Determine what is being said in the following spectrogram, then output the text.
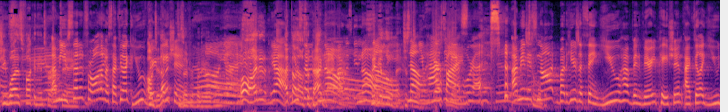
she was fucking interrupting. I mean, you said it for all of us. I feel like you were Oh, very did I? patient. Does everybody Oh, over? yeah. Oh, I didn't. Yeah, I thought you I was said the it- bad no, guy. I was getting no. Maybe a so- little bit. Just No. a You little. had You're to be fine. for us. I mean, it's not. But here's the thing: you have been very patient. I feel like you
